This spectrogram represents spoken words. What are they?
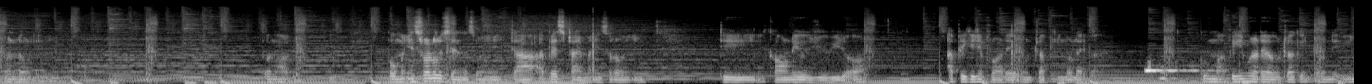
ဖွင့်လုပ်နေပြီတော့တော့ ပုံမှန် install လုပ်ချင်တယ်ဆိုရင်ဒါ Apex Time မှာ install လုပ်ရင်ဒီအကောင့်လေးကိုယူပြီးတော့ application folder ကို dragging လုပ်လိုက်ပါခုမှ application folder ကို dragging လုပ်နေပြီ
